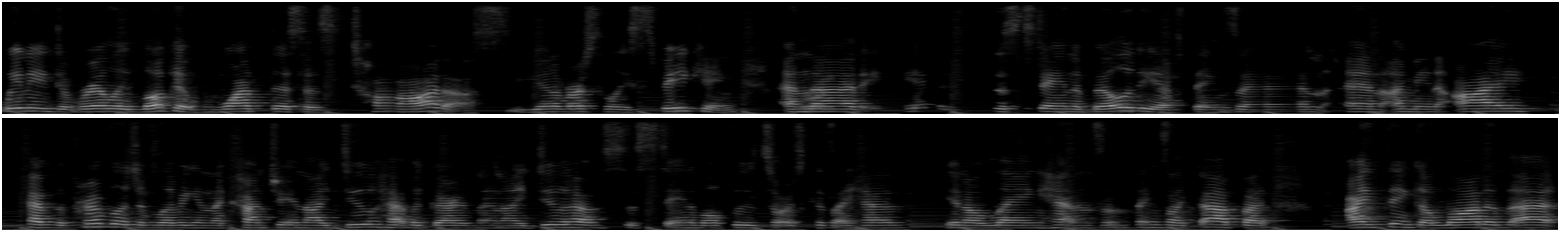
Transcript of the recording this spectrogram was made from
we need to really look at what this has taught us, universally speaking, and right. that is sustainability of things. And and I mean, I have the privilege of living in the country, and I do have a garden, and I do have sustainable food source because I have you know laying hens and things like that. But I think a lot of that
